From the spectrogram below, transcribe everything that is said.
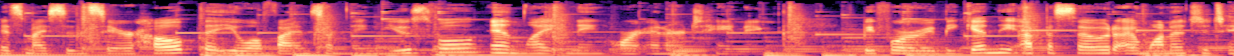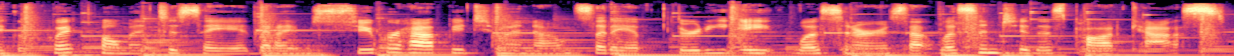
It's my sincere hope that you will find something useful, enlightening, or entertaining. Before we begin the episode, I wanted to take a quick moment to say that I'm super happy to announce that I have 38 listeners that listen to this podcast.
